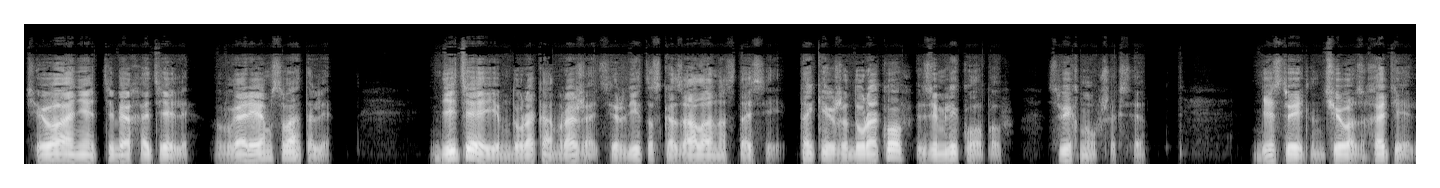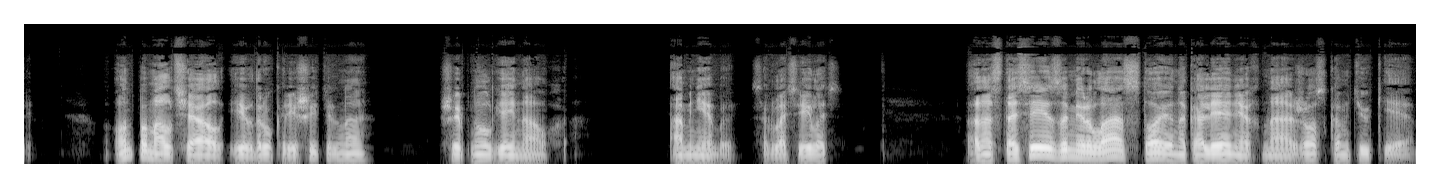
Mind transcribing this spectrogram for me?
«Чего они от тебя хотели? В гарем сватали?» «Детей им, дуракам, рожать», — сердито сказала Анастасия. «Таких же дураков, землекопов, свихнувшихся». «Действительно, чего захотели?» Он помолчал и вдруг решительно шепнул ей на ухо. А мне бы согласилась. Анастасия замерла, стоя на коленях на жестком тюке.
